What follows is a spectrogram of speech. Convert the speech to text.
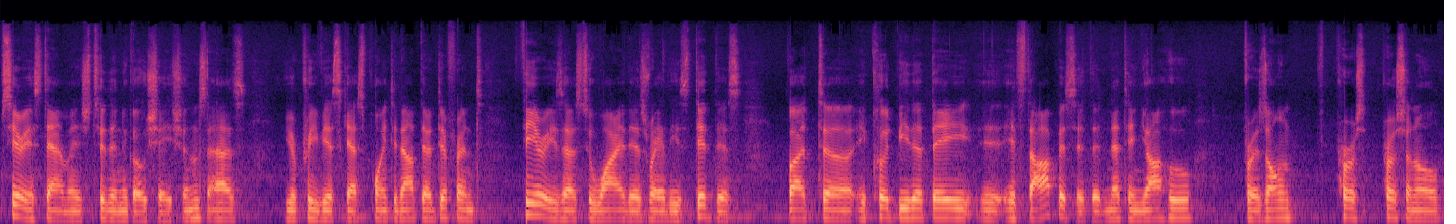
serious damage to the negotiations. As your previous guest pointed out, there are different theories as to why the Israelis did this. But uh, it could be that they, it's the opposite, that Netanyahu for his own pers- personal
